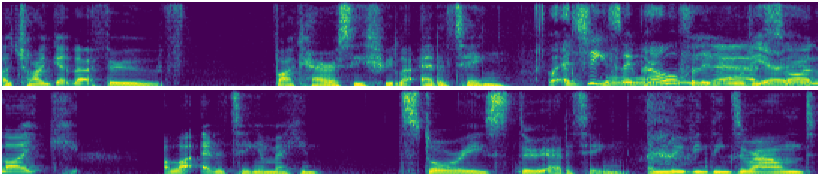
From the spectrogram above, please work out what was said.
I try and get that through vicariously through like editing. Well, editing is so Or- powerful in audio. So I like I like editing and making stories through editing and moving things around.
